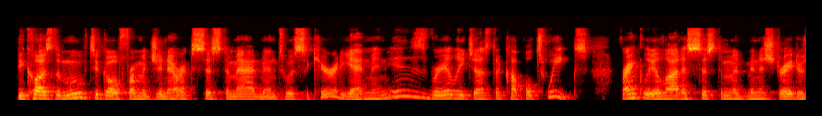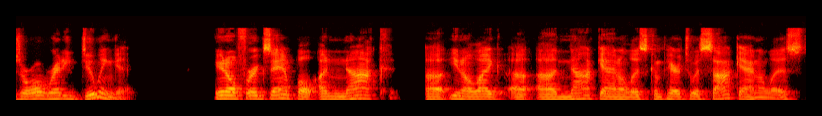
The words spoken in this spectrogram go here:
Because the move to go from a generic system admin to a security admin is really just a couple tweaks. Frankly a lot of system administrators are already doing it. You know for example a NOC uh, you know like a, a NOC analyst compared to a SOC analyst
